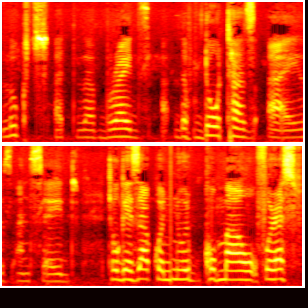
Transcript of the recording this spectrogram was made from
looked at the bride's, the daughter's eyes, and said, "Togezako no komao." For us,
